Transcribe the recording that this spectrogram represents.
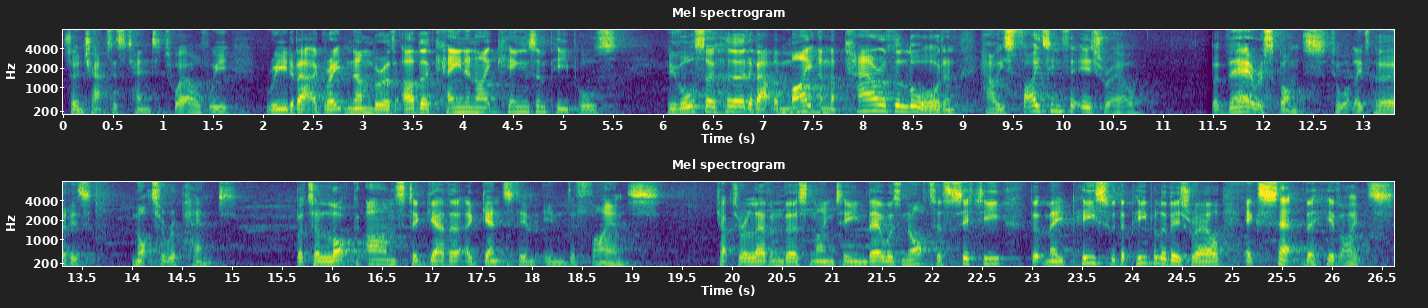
So in chapters 10 to 12, we read about a great number of other Canaanite kings and peoples who've also heard about the might and the power of the Lord and how he's fighting for Israel but their response to what they've heard is not to repent, but to lock arms together against him in defiance. Chapter 11, verse 19 There was not a city that made peace with the people of Israel except the Hivites,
